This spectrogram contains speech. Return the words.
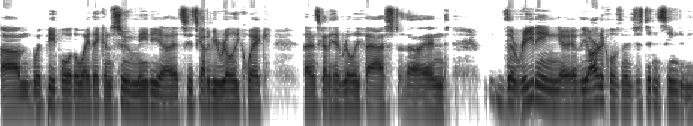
um, with people the way they consume media, it's it's got to be really quick and it's got to hit really fast, uh, and the reading of the articles and it just didn't seem to be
